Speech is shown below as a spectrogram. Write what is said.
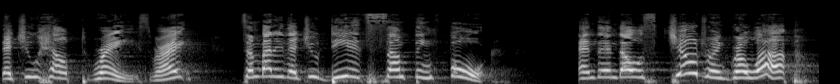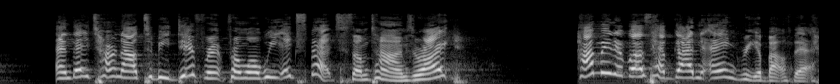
that you helped raise, right? Somebody that you did something for. And then those children grow up and they turn out to be different from what we expect sometimes, right? How many of us have gotten angry about that?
